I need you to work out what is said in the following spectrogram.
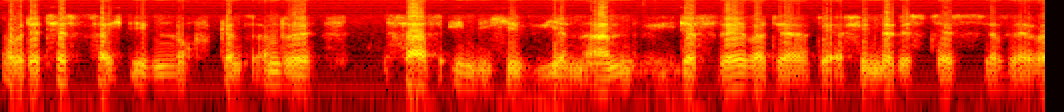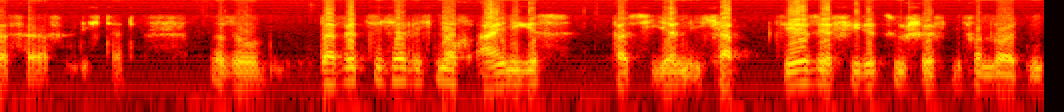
Aber der Test zeigt eben noch ganz andere SARS-ähnliche Viren an, wie das selber der, der Erfinder des Tests ja selber veröffentlicht hat. Also da wird sicherlich noch einiges passieren. Ich habe sehr, sehr viele Zuschriften von Leuten,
